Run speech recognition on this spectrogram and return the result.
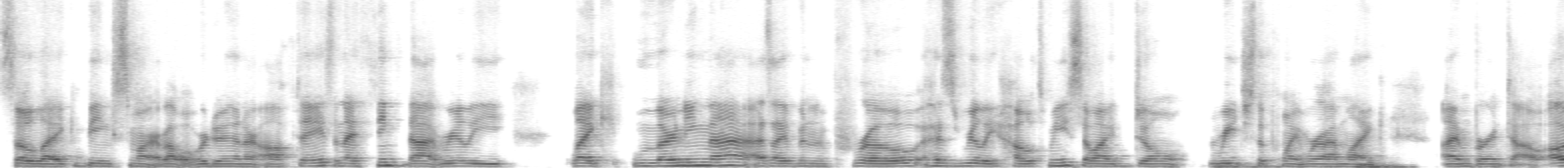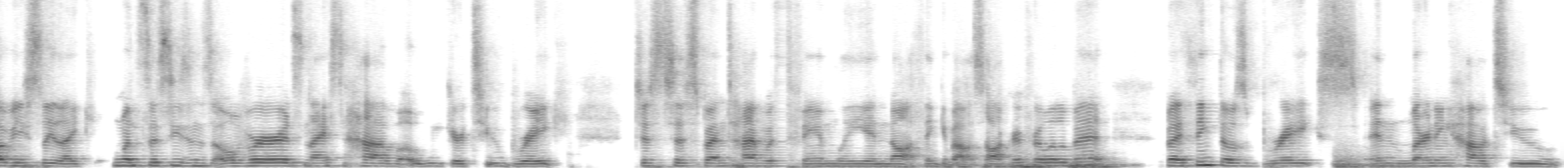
So like being smart about what we're doing on our off days. And I think that really like learning that as I've been a pro has really helped me so I don't reach mm-hmm. the point where I'm like I'm burnt out. Obviously like once the season's over it's nice to have a week or two break just to spend time with family and not think about soccer for a little bit. But I think those breaks and learning how to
